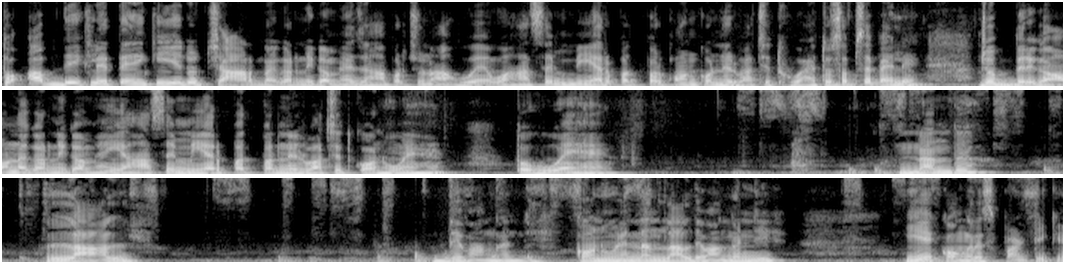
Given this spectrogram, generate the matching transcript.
तो अब देख लेते हैं कि ये जो चार नगर निगम है जहाँ पर चुनाव हुए हैं, वहाँ से मेयर पद पर कौन कौन निर्वाचित हुआ है? तो सबसे पहले जो बिरगांव नगर निगम है, यहाँ से मेयर पद पर निर्वाचित कौन हुए हैं? तो हुए हैं नंद लाल देवांगन जी। कौन हुए नंदलाल देवांगन जी। ये कांग्रेस पार्टी के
